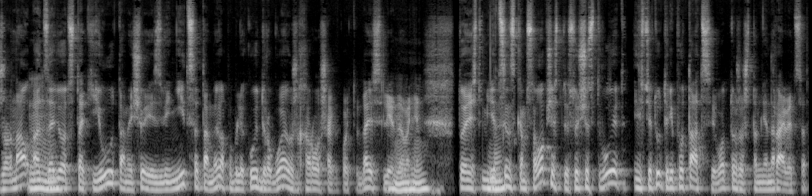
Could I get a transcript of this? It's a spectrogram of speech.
Журнал mm-hmm. отзовет статью, там еще и извинится, там и опубликует другое уже хорошее какое-то да, исследование. Mm-hmm. То есть в медицинском yeah. сообществе существует институт репутации. Вот тоже, что мне нравится.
